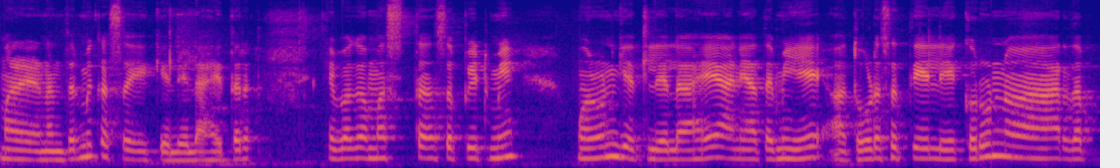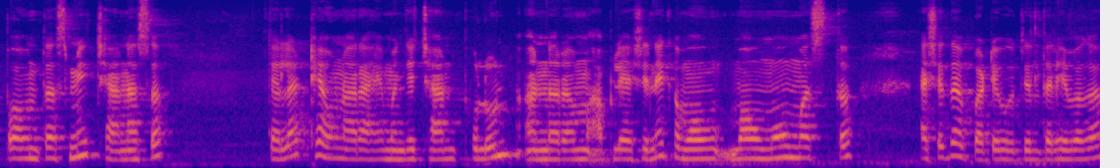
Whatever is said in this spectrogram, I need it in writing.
मळल्यानंतर मी कसं हे केलेलं आहे. तर हे बघा मस्त असं पीठ मी मळून घेतलेलं आहे. आणि आता मी हे थोडंसं तेल हे करून अर्धा पाऊण तास मी छान असं त्याला ठेवणार आहे. म्हणजे छान फुलून नरम आपले असे नाही का मऊ मऊ मऊ मस्त असे धपाटे होतील. तर हे बघा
